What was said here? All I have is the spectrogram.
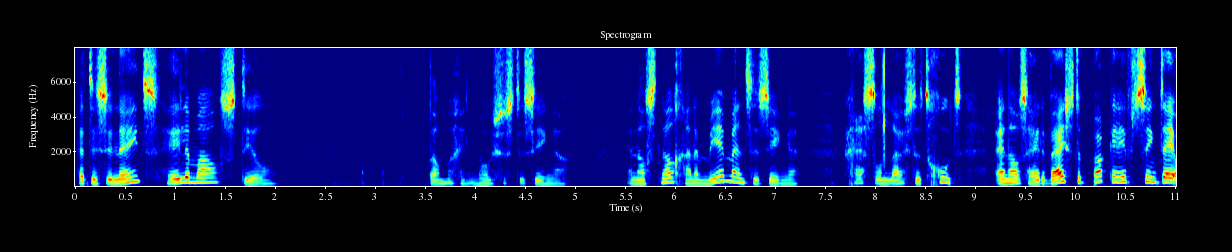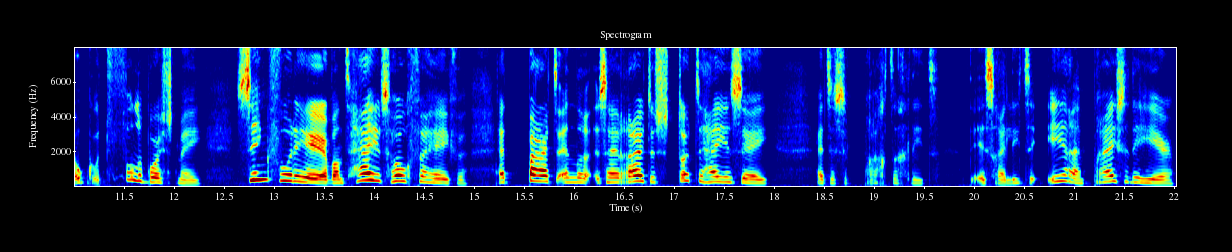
Het is ineens helemaal stil. Dan begint Mozes te zingen. En al snel gaan er meer mensen zingen. Gerson luistert goed. En als hij de wijs te pakken heeft, zingt hij ook met volle borst mee. Zing voor de Heer, want hij is hoog verheven. Het paard en zijn ruiten stortte hij in zee. Het is een prachtig lied. De Israëlieten eren en prijzen de Heer,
